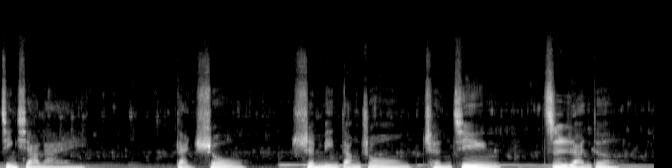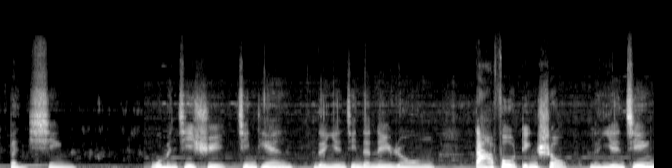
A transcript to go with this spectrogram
静下来，感受。生命当中沉静自然的本心。我们继续今天《楞严经》的内容，《大佛顶首楞严经》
